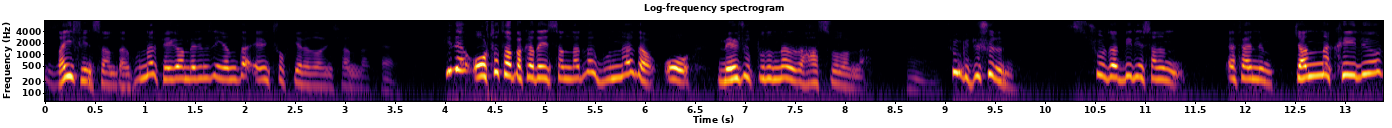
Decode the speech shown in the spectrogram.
zayıf insanlar. Bunlar peygamberimizin yanında en çok yer alan insanlar. Evet. Bir de orta tabakada insanlar var. Bunlar da o mevcut durumdan rahatsız olanlar. Hmm. Çünkü düşünün. Şurada bir insanın efendim canına kıyılıyor.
